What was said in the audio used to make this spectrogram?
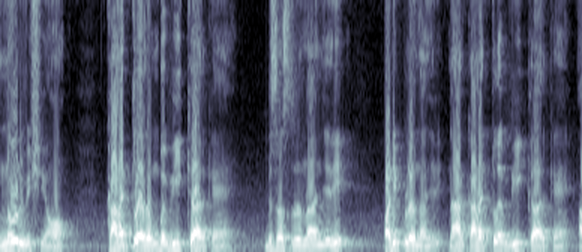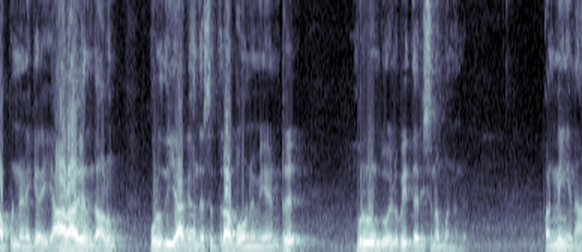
இன்னொரு விஷயம் கணக்கில் ரொம்ப வீக்காக இருக்கேன். பிஸ்னஸில் இருந்தாலும் சரி படிப்பில் இருந்தாலும் சரி நான் கணக்கில் வீக்காக இருக்கேன் அப்படின்னு நினைக்கிற யாராக இருந்தாலும் உறுதியாக அந்த சித்ரா பௌர்ணமி என்று முருகன் கோயிலில் போய் தரிசனம் பண்ணுங்கள் பண்ணிங்கன்னா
